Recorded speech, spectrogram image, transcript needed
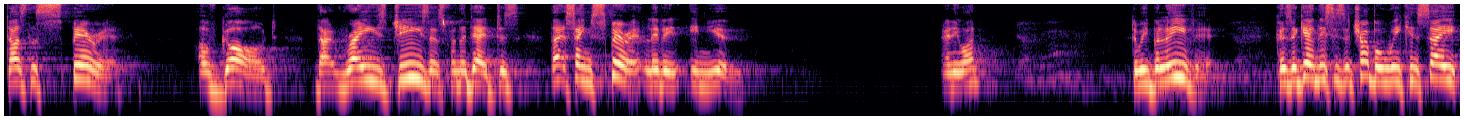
Does the spirit of God that raised Jesus from the dead, does that same spirit live in you? Anyone? Do we believe it? Because again, this is the trouble. We can say,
